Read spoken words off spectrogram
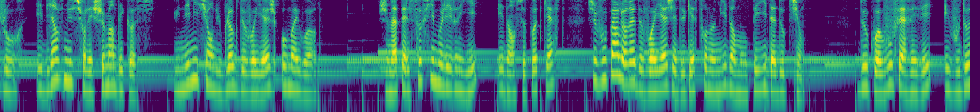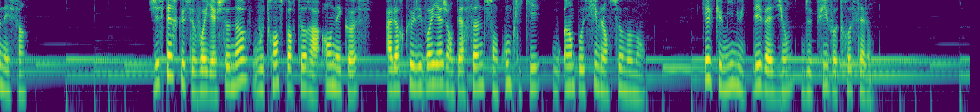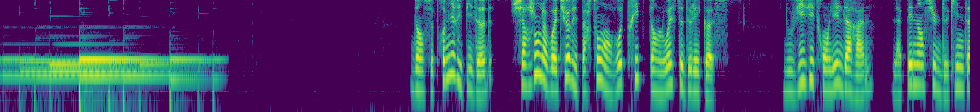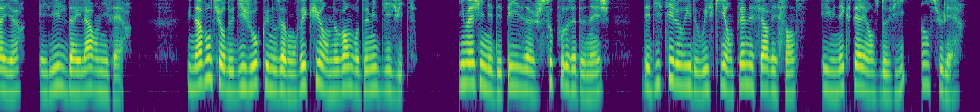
Bonjour et bienvenue sur les chemins d'Écosse, une émission du blog de voyage Oh My World. Je m'appelle Sophie Molévrier et dans ce podcast, je vous parlerai de voyage et de gastronomie dans mon pays d'adoption. De quoi vous faire rêver et vous donner faim. J'espère que ce voyage sonore vous transportera en Écosse alors que les voyages en personne sont compliqués ou impossibles en ce moment. Quelques minutes d'évasion depuis votre salon. Dans ce premier épisode, chargeons la voiture et partons en road trip dans l'ouest de l'Écosse. Nous visiterons l'île d'Aran, la péninsule de Kintyre et l'île d'Ayla en hiver. Une aventure de dix jours que nous avons vécue en novembre 2018. Imaginez des paysages saupoudrés de neige, des distilleries de whisky en pleine effervescence et une expérience de vie insulaire.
